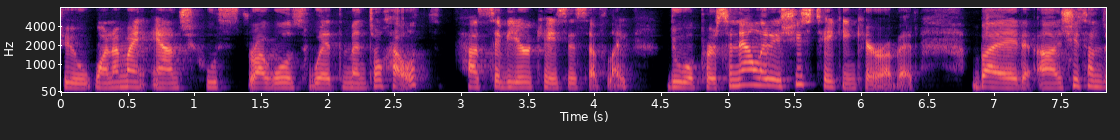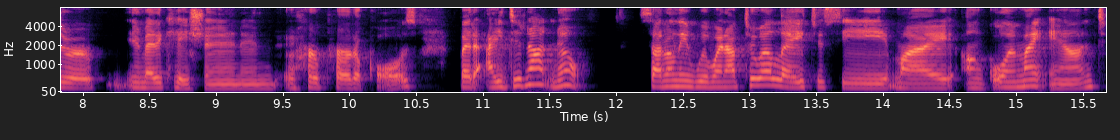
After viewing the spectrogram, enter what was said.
to one of my aunts who struggles with mental health, has severe cases of like dual personality. She's taking care of it, but uh, she's under medication and her protocols. But I did not know suddenly we went up to LA to see my uncle and my aunt,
